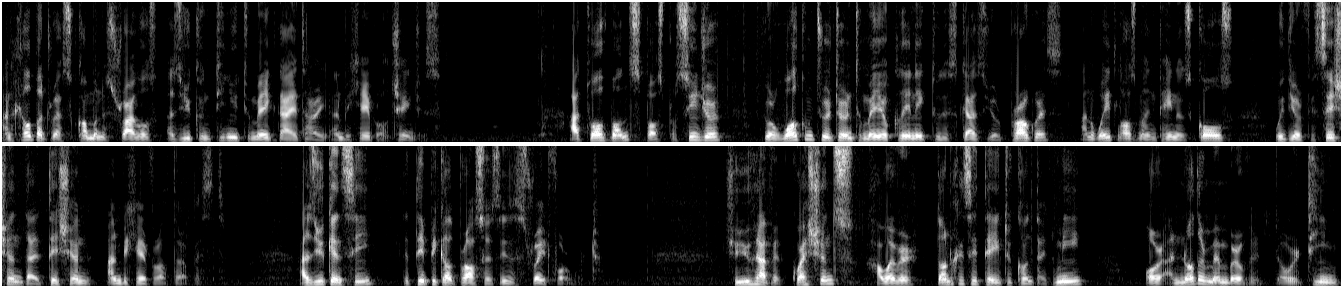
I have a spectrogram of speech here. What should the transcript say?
and help address common struggles as you continue to make dietary and behavioral changes. At 12 months post-procedure, you are welcome to return to Mayo Clinic to discuss your progress and weight loss maintenance goals with your physician, dietitian, and behavioral therapist. As you can see, the typical process is straightforward. Should you have questions, however, don't hesitate to contact me or another member of our team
